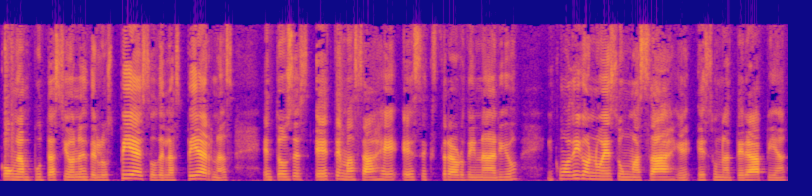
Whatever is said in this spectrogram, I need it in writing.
con amputaciones de los pies o de las piernas. Entonces, este masaje es extraordinario y como digo, no es un masaje, es una terapia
